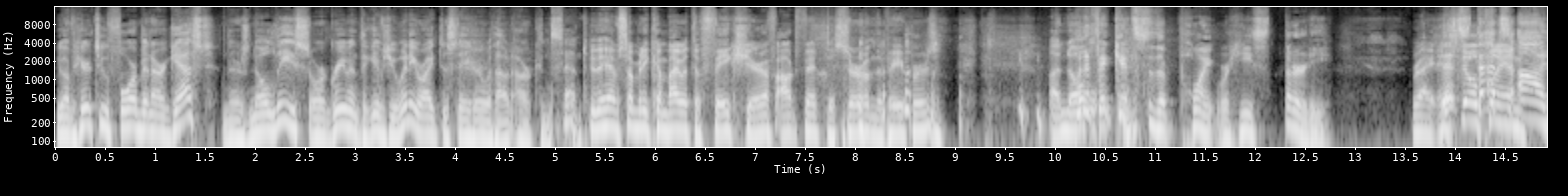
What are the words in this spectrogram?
You have heretofore been our guest. There's no lease or agreement that gives you any right to stay here without our consent. Do they have somebody come by with a fake sheriff outfit to serve them the papers? Uh, no, But if it gets to the point where he's 30, right. And That's- still that's playing on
